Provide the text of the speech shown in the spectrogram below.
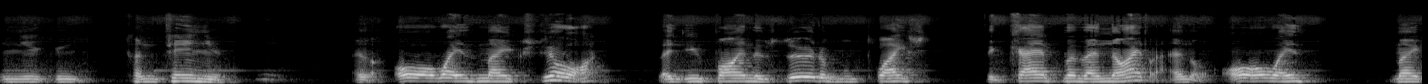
and you can continue. Yeah. And always make sure that you find a suitable place to camp for the night and always make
